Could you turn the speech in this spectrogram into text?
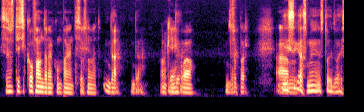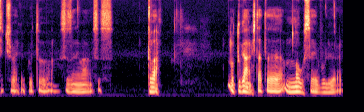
Всъщност ти си кофаундър на компанията с основата. Да, да. Окей, okay, да. вау. Да. Супер. И сега сме 120 човека, които се занимаваме с това от тогава нещата много са еволюирали.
